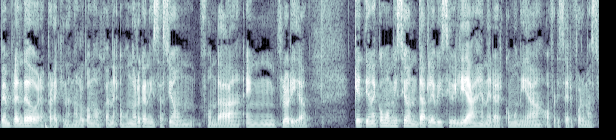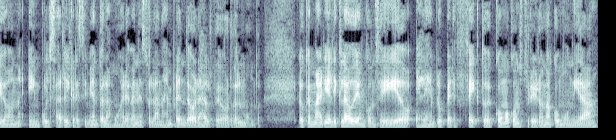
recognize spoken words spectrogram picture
Emprendedoras, para quienes no lo conozcan, es una organización fundada en Florida que tiene como misión darle visibilidad, generar comunidad, ofrecer formación e impulsar el crecimiento de las mujeres venezolanas emprendedoras alrededor del mundo. Lo que Mariel y Claudia han conseguido es el ejemplo perfecto de cómo construir una comunidad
